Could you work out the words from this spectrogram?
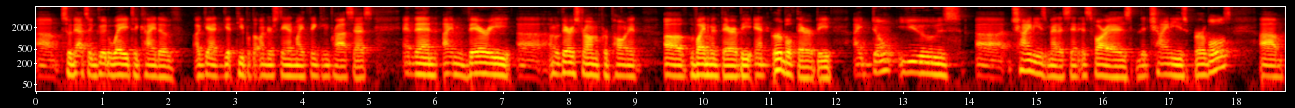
Um, so that's a good way to kind of again get people to understand my thinking process. And then I'm very uh, I'm a very strong proponent of vitamin therapy and herbal therapy. I don't use uh, Chinese medicine as far as the Chinese herbals. Um,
